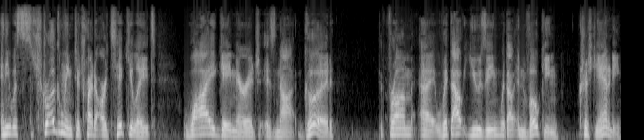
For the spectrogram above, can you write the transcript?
And he was struggling to try to articulate why gay marriage is not good from uh, without using, without invoking Christianity.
